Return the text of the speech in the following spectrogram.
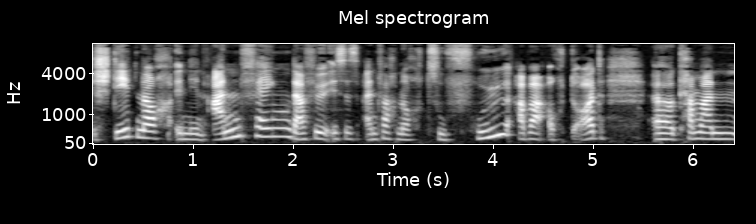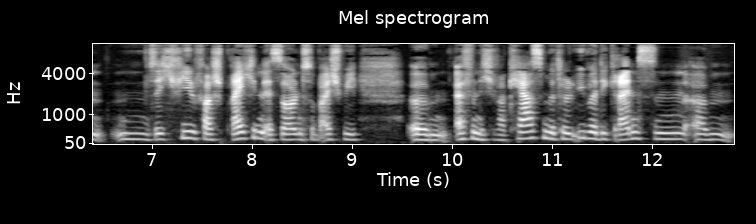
steht noch in den Anfängen. Dafür ist es einfach noch zu früh. Aber auch dort äh, kann man mh, sich viel versprechen. Es sollen zum Beispiel ähm, öffentliche Verkehrsmittel über die Grenzen ähm,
